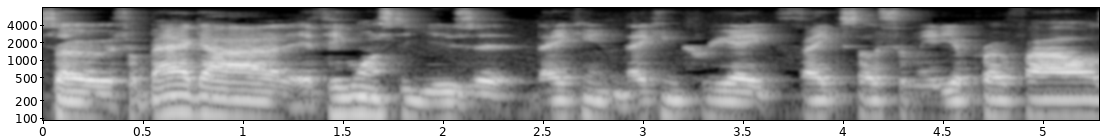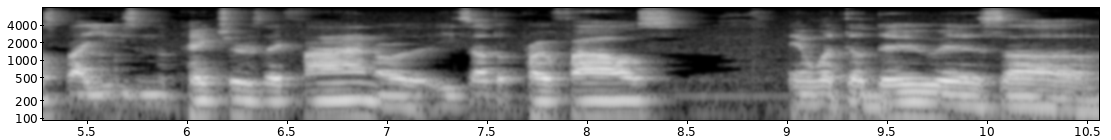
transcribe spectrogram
so if a bad guy, if he wants to use it, they can they can create fake social media profiles by using the pictures they find or these other profiles. And what they'll do is uh,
